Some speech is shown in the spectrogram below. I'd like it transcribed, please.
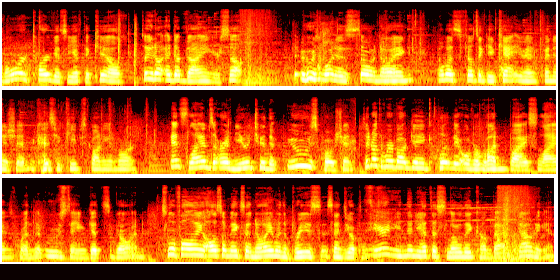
more targets you have to kill, so you don't end up dying yourself. The ooze one is so annoying almost feels like you can't even finish it because you keep spawning in more. And slimes are immune to the ooze potion, so you don't have to worry about getting completely overrun by slimes when the ooze thing gets going. Slow falling also makes it annoying when the breeze sends you up in the air and then you have to slowly come back down again.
